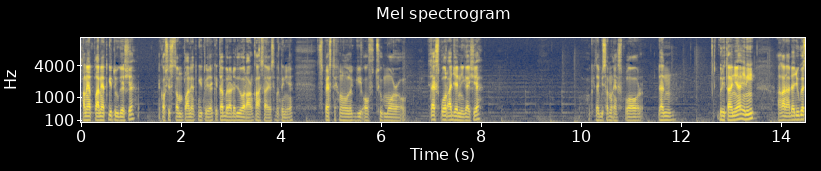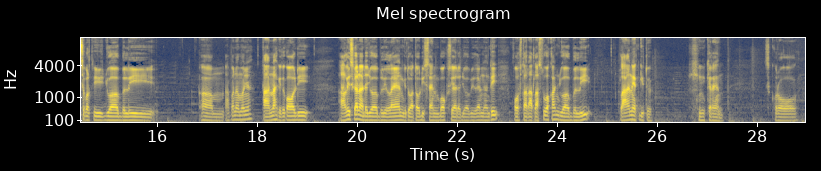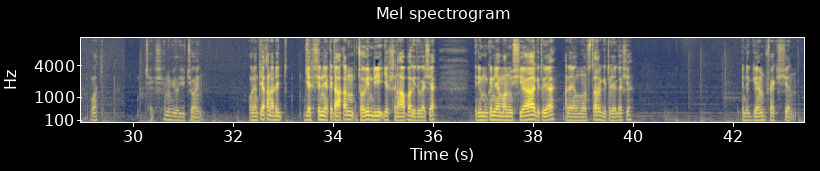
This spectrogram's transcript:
planet-planet gitu guys ya. Ekosistem planet gitu ya. Kita berada di luar angkasa ya sepertinya ya. space technology of tomorrow. Kita explore aja nih guys ya. Kita bisa mengeksplor. Dan beritanya ini akan ada juga seperti jual beli um, apa namanya tanah gitu. Kalau di Alis kan ada jual beli land gitu atau di sandbox ya ada jual beli land. Nanti kalau Star Atlas tuh akan jual beli planet gitu ini keren. Scroll what? Jackson will you join? Oh nanti akan ada Jackson ya kita akan join di Jackson apa gitu guys ya. Jadi mungkin yang manusia gitu ya. Ada yang monster gitu ya guys ya. In the game faction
